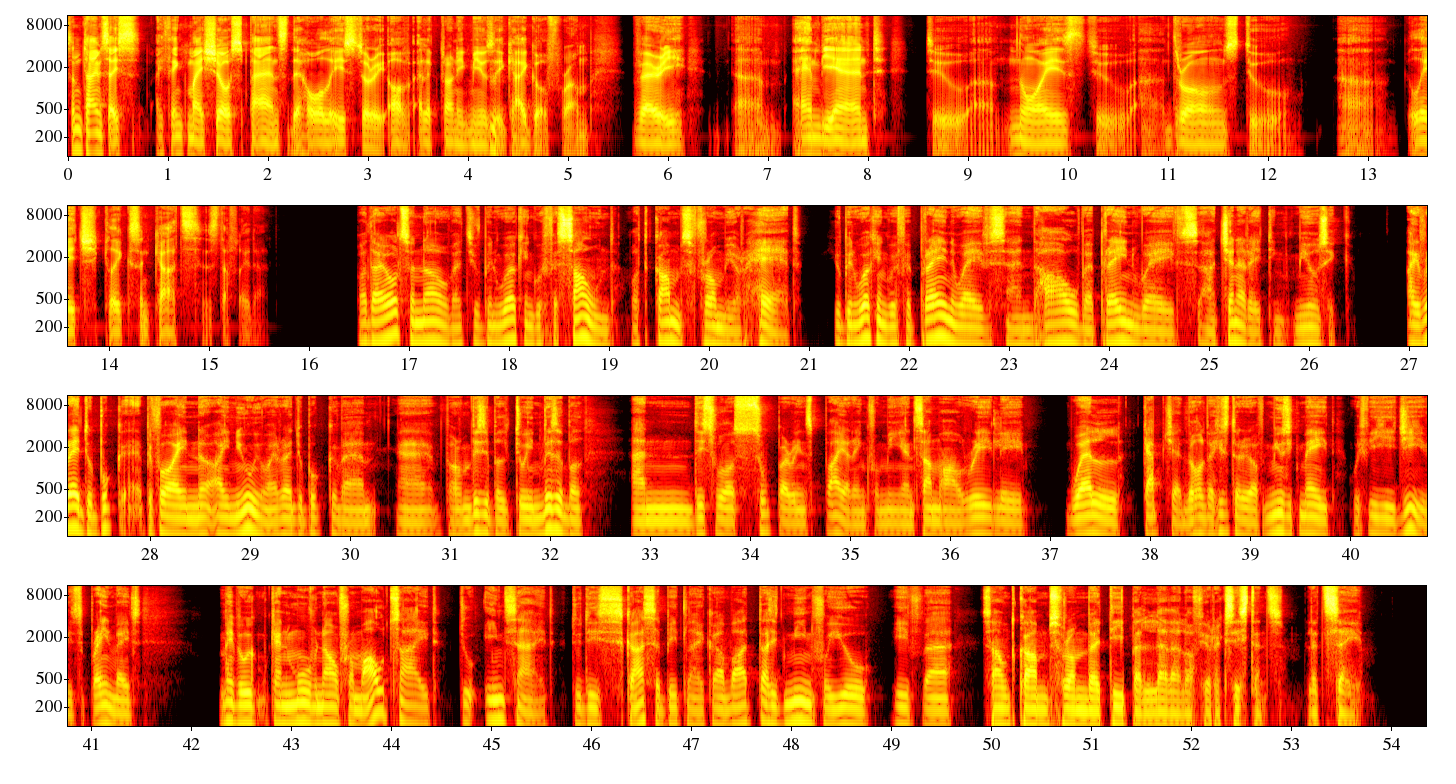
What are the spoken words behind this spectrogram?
sometimes I, I think my show spans the whole history of electronic music. Mm-hmm. I go from very um, ambient to uh, noise, to uh, drones, to uh, glitch, clicks and cuts and stuff like that. But I also know that you've been working with a sound what comes from your head. You've been working with the brain waves and how the brain waves are generating music. I read your book uh, before I, know, I knew you. I read your book um, uh, From Visible to Invisible, and this was super inspiring for me and somehow really well captured the whole the history of music made with EEG, with brainwaves. Maybe we can move now from outside to inside to discuss a bit like uh, what does it mean for you if uh, sound comes from the deeper level of your existence, let's say.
